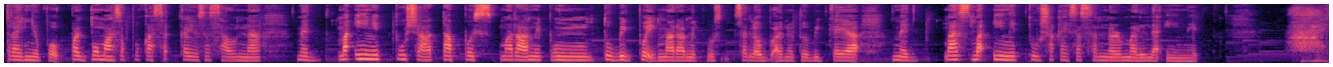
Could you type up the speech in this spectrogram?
try nyo po. Pag pumasok po kayo sa sauna, med- mainit po siya, tapos marami pong tubig po eh, marami po sa loob ano tubig, kaya med- mas mainit po siya kaysa sa normal na init. Ay.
